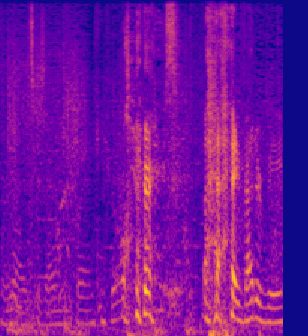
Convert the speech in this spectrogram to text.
Well, yeah, it's because I only play on controller. I better be.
